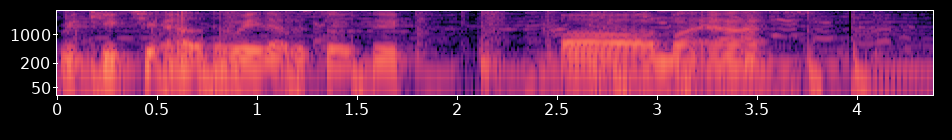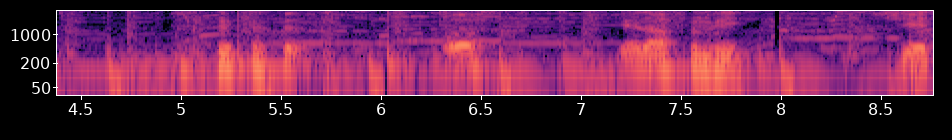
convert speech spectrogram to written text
We kicked it out of the way. That was so sick. Oh, my ass. oh. Get off of me. Shit.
